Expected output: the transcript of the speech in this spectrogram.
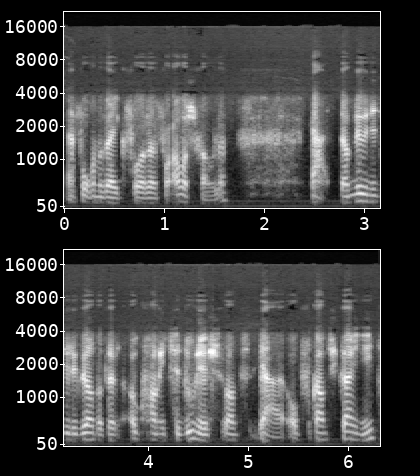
En volgende week voor, voor alle scholen. Ja, dan wil je natuurlijk wel dat er ook gewoon iets te doen is. Want ja, op vakantie kan je niet.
